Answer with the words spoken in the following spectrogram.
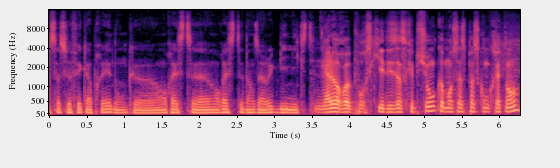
Ça se fait qu'après, donc euh, on, reste, euh, on reste dans un rugby mixte. Alors pour ce qui est des inscriptions, comment ça se passe concrètement?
